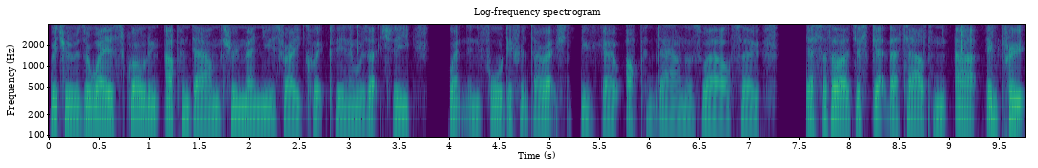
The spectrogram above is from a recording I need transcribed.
which was a way of scrolling up and down through menus very quickly. And it was actually went in four different directions. You could go up and down as well. So yes, I thought I'd just get that out and uh, improve,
